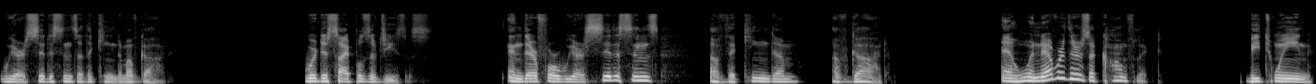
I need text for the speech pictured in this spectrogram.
we are citizens of the kingdom of God. We're disciples of Jesus. And therefore, we are citizens of the kingdom of God. And whenever there's a conflict between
